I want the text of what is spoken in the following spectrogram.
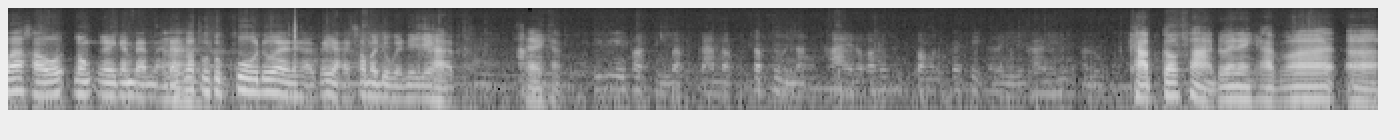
ว่าเขาลงเอยกันแบบไหนแล้วก็ทุกๆคู่ด้วยนะครับ ก็อยากให้เข้ามาดูกันเยอะๆครับ ใช่ครับ พี่วินฝากถึงแบบการแบบสนับสนุนหนังไทยแล้วก็ให้ถูกต้องลิขสิทธิ์อะไรอย่างนี้ได้นิดนึงค่ะลูกครับก็ฝากด้วยนะครับว่าเอ่อ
